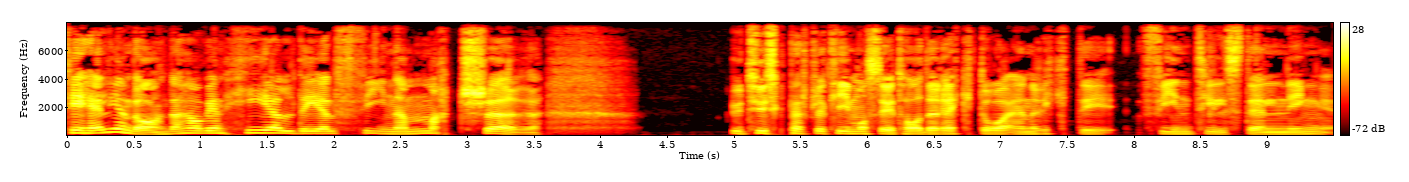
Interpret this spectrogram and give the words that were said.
till helgen då. Där har vi en hel del fina matcher. Ur tysk perspektiv måste jag ta direkt då en riktig fin tillställning.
